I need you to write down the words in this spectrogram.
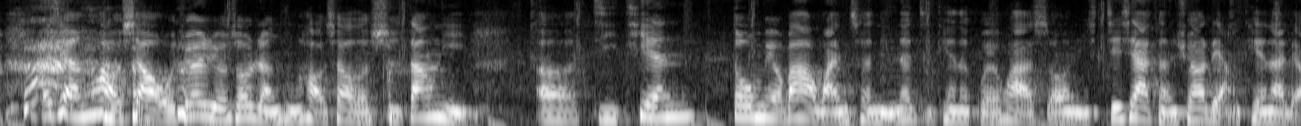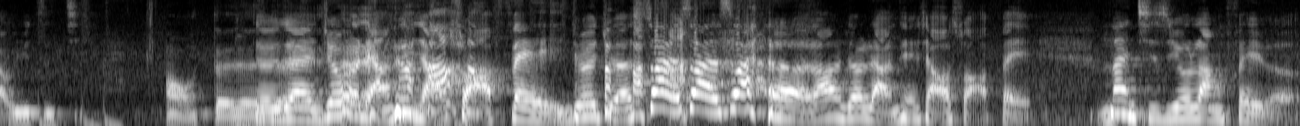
而且很好笑。我觉得有时候人很好笑的是，当你呃几天都没有办法完成你那几天的规划的时候，你接下来可能需要两天来疗愈自己。哦，对对对不对？你就会两天想要耍废，你就会觉得 算了算了算了，然后你就两天想要耍废，那你其实又浪费了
